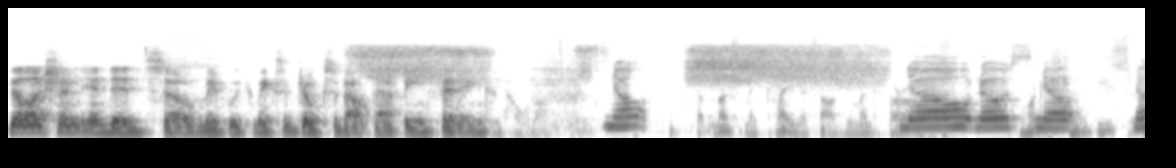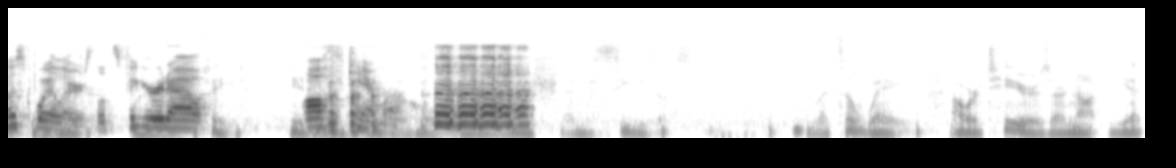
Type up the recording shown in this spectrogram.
the election ended, so maybe we can make some jokes about that being fitting. We hold on to no, But most may claim this argument for no, no, no, no spoilers. Let's figure it out off camera. under holds rush and seize us. Let's away. Our tears are not yet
